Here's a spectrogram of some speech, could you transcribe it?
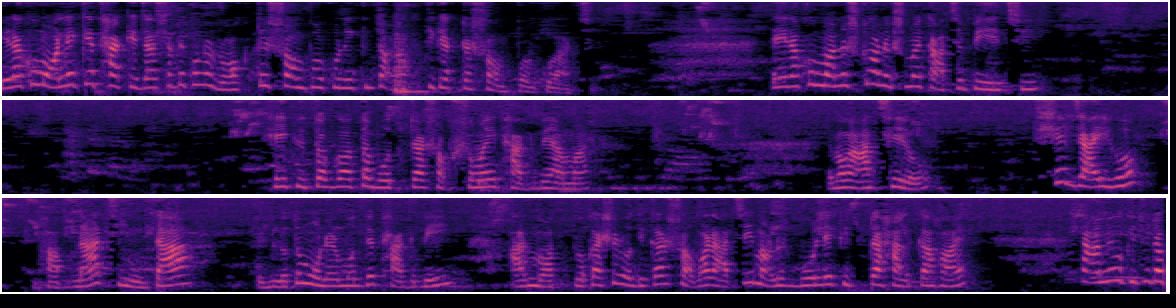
এরকম অনেকে থাকে যার সাথে কোনো রক্তের সম্পর্ক নেই, কিন্তু আর্থিক একটা সম্পর্ক আছে। এরকম মানুষকে অনেক সময় কাছে পেয়েছি। সেই কৃতজ্ঞতা বোধটা সবসময় থাকবে আমার। এবং আছেও। সে যাই হোক, ভাবনা, চিন্তা, এগুলো তো মনের মধ্যে থাকবেই। আর মত প্রকাশের অধিকার সবার আছে মানুষ বলে কিছুটা হালকা হয়। তা আমিও কিছুটা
